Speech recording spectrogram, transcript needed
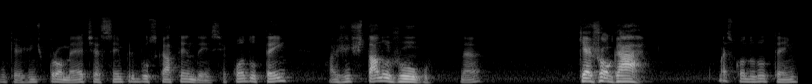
o que a gente promete é sempre buscar a tendência. Quando tem, a gente está no jogo, né? Quer jogar, mas quando não tem,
